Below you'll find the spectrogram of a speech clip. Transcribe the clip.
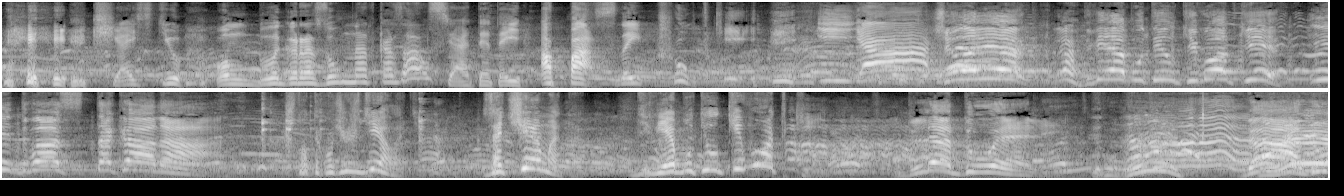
К счастью, он благоразумно отказался от этой опасной шутки. И я... Человек! Две бутылки водки и два стакана! Что ты хочешь делать? Зачем это? Две бутылки водки. Для дуэли. Да! Ты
